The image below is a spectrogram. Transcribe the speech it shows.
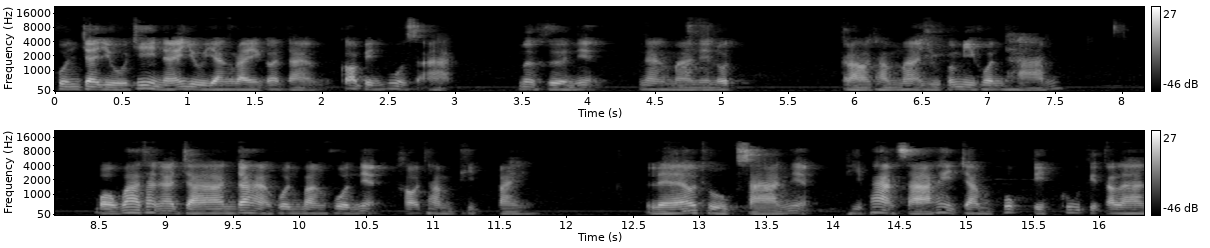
คุณจะอยู่ที่ไหนอยู่อย่างไรก็ตาม ก็เป็นผู้สะอาด เมื่อคืนนี้นั่งมาในรถกล่าวธรรมะอยู่ก็มีคนถาม บอกว่าท่านอาจารย์ถ้าหากคนบางคนเนี่ยเขาทำผิดไป แล้วถูกศาลเนี่ยพิพากษาให้จำคุกติดคุกติดตาราง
